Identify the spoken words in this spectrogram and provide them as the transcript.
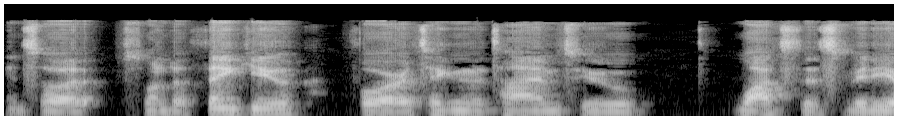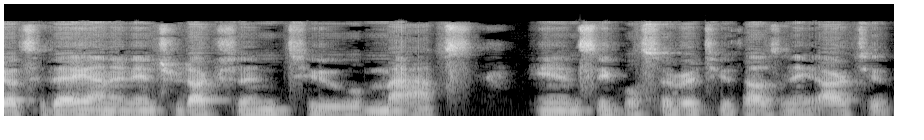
And so I just wanted to thank you for taking the time to watch this video today on an introduction to maps in SQL Server 2008 R2.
